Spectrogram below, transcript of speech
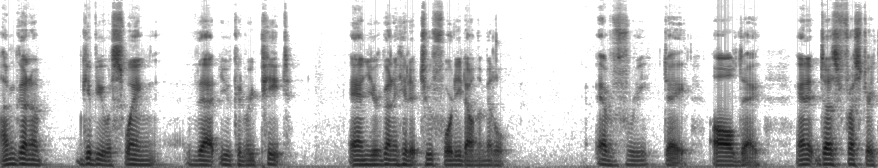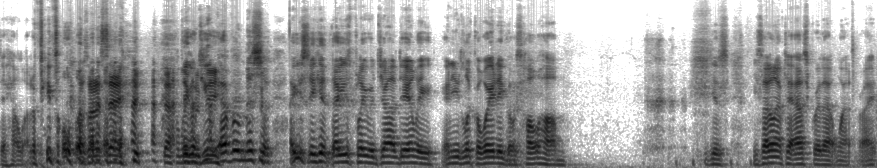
I'm going to give you a swing that you can repeat, and you're going to hit it 240 down the middle every day, all day. And it does frustrate the hell out of people. I was going to say, They definitely go, would do you be. ever miss a? I used to hit. I used to play with John Daly, and you'd look away, and he goes, "Ho hum." Because he said, I don't have to ask where that went, right?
